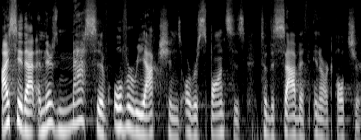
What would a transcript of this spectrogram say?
I say that, and there's massive overreactions or responses to the Sabbath in our culture.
